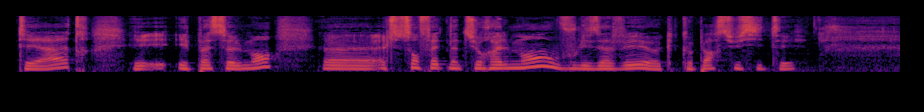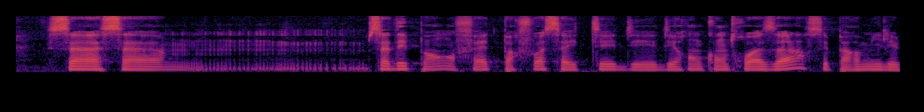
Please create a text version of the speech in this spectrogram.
théâtre, et, et, pas seulement, elles se sont faites naturellement ou vous les avez quelque part suscitées? Ça, ça, ça dépend en fait. Parfois, ça a été des, des rencontres au hasard, c'est parmi les,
